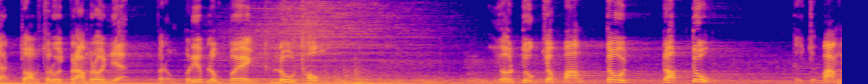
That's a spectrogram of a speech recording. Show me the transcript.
ចាត់តបស្រួច500នាក់ប្រំព្រៀបលំពេងធ្នូធំយកទុកចម្បាំងតូច10ទូកទៅច្បាំង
